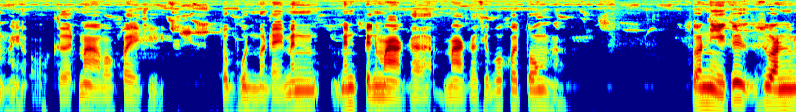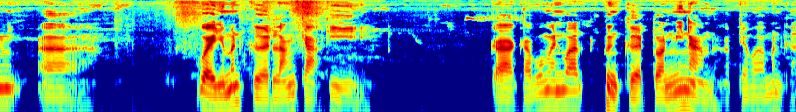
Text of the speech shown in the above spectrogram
ำให้เกิดมาบ่ค่อยสิสมบูรณ์ปานใดมันมันเป็นหมากก็หมากก็สิบ่ค่อยตรงครับ ส่วนนี้คือส่วนอ่ากล้วยนี่มันเกิดหลังจากที่กะกะบ่แม่นว่าเพิ่งเกิดตอนมีน้ำนะครับ แต่ว่ามันก็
